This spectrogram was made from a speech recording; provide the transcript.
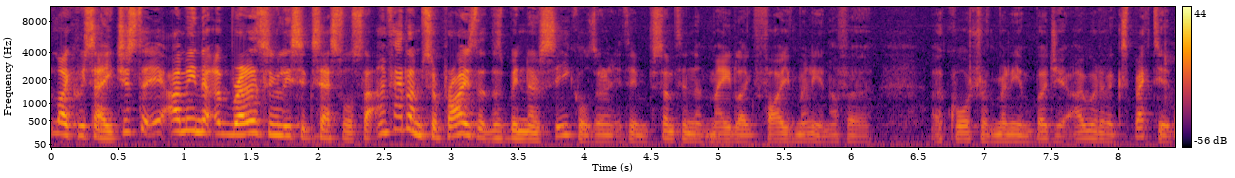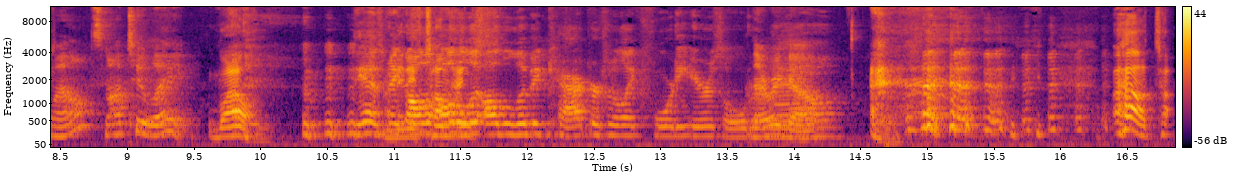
like we say, just I mean, a relatively successful start. In fact, I'm surprised that there's been no sequels or anything. for Something that made like five million off a, a quarter of a million budget. I would have expected. Well, it's not too late. Well, Yeah, make mean, all, all, the, Hanks- all the living characters are like forty years old. There we now. well, Tom,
